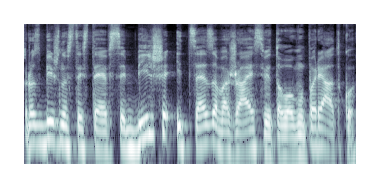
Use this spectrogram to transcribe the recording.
Розбіжностей стає все більше, і це заважає світовому порядку.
